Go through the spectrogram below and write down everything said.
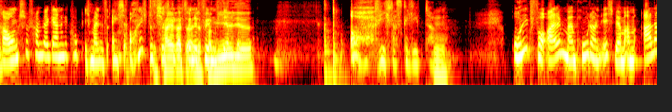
Traumschiff haben wir gerne geguckt. Ich meine, das ist eigentlich auch nicht das Mhm. ich heirate für eine Filmserie. Familie. Oh, wie ich das geliebt Mhm. Und vor allem mein Bruder und ich, wir haben am aller,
